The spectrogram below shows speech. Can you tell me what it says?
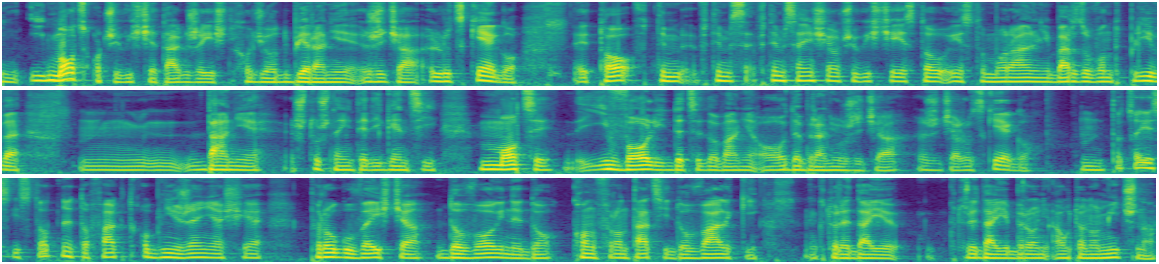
i, i moc oczywiście także, jeśli chodzi o odbieranie życia ludzkiego. To w tym, w tym, w tym sensie oczywiście jest to, jest to moralnie bardzo wątpliwe mm, danie sztucznej inteligencji mocy i woli decydowania o odebraniu życia, życia ludzkiego. To, co jest istotne, to fakt obniżenia się progu wejścia do wojny, do konfrontacji, do walki, które daje, który daje broń autonomiczna.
